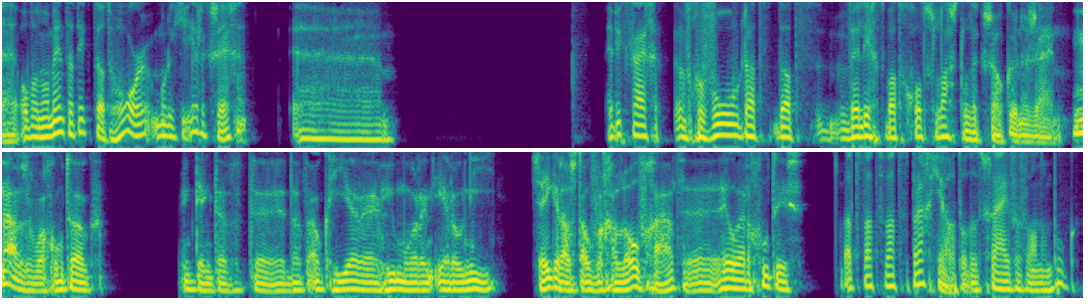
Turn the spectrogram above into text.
Uh, op het moment dat ik dat hoor, moet ik je eerlijk zeggen. ehm, heb ik krijg een gevoel dat dat wellicht wat godslastelijk zou kunnen zijn. Nou, dat is wel goed ook. Ik denk dat, het, uh, dat ook hier uh, humor en ironie, zeker als het over geloof gaat, uh, heel erg goed is. Wat, wat, wat bracht jou tot het schrijven van een boek?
